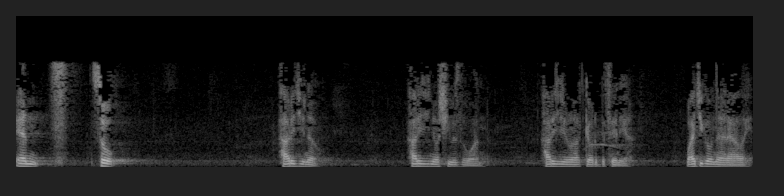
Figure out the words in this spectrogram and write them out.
And so, how did you know? How did you know she was the one? How did you not go to Bithynia? why'd you go in that alley?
